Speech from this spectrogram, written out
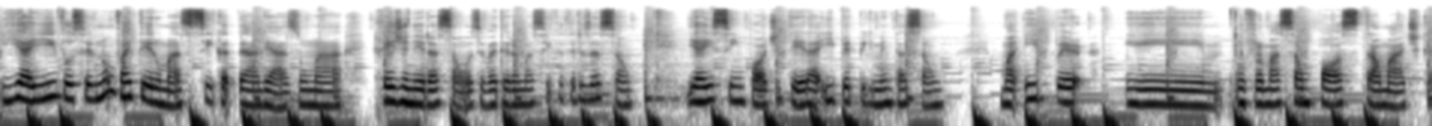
E aí você não vai ter uma aliás, uma regeneração, você vai ter uma cicatrização. E aí sim pode ter a hiperpigmentação, uma hiper inflamação pós-traumática.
